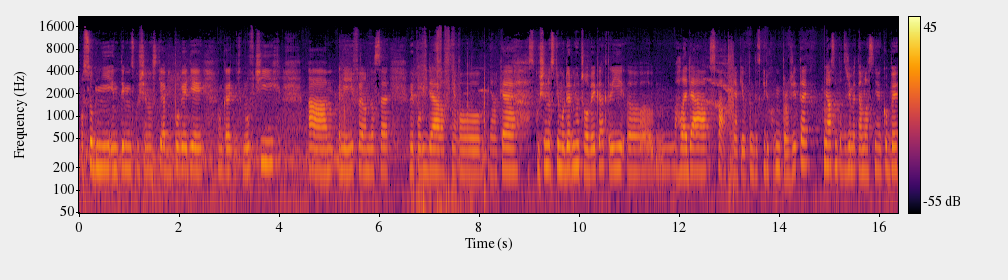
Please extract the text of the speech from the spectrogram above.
osobní, intimní zkušenosti a výpovědi konkrétních mluvčích a ten její film zase vypovídá vlastně o nějaké zkušenosti moderního člověka, který uh, hledá spát nějaký autentický duchovní prožitek. Měla jsem pocit, že mi tam vlastně jakoby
